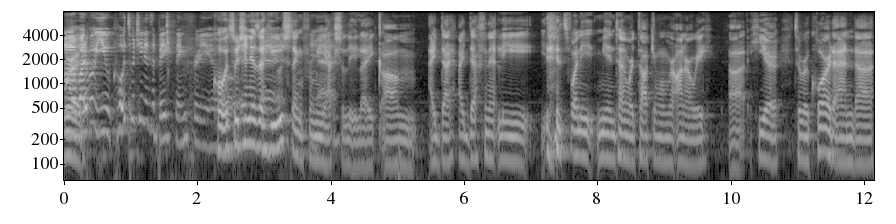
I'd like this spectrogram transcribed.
Uh, what about you? Code switching is a big thing for you. Code switching is a isn't it? huge thing for me Yeah. actually. Like um I de- I definitely it's funny me and Tan were talking when we are on our way uh, here to record and uh,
